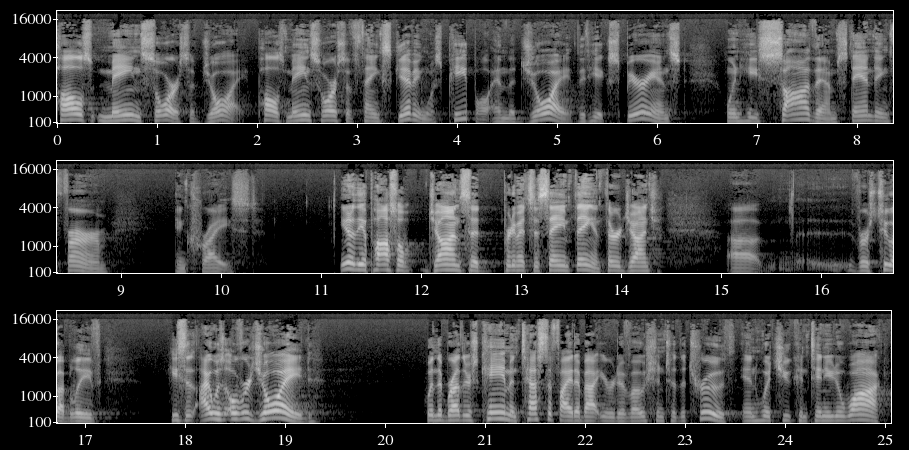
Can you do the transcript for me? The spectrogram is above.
Paul's main source of joy, Paul's main source of thanksgiving was people and the joy that he experienced when he saw them standing firm in Christ. You know, the Apostle John said pretty much the same thing in 3 John uh, verse 2, I believe. He says, I was overjoyed when the brothers came and testified about your devotion to the truth in which you continue to walk.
